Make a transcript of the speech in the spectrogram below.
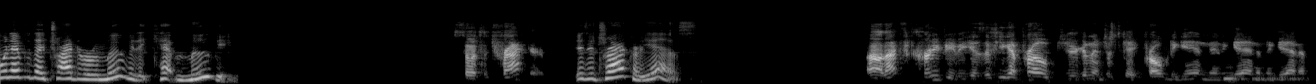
whenever they tried to remove it, it kept moving. So it's a tracker. It's a tracker, yes. Oh, that's creepy because if you get probed, you're gonna just get probed again and again and again, and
